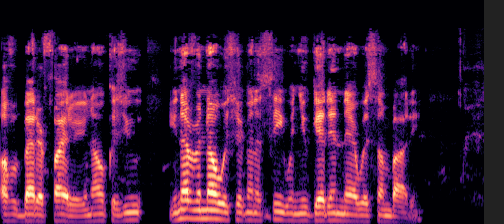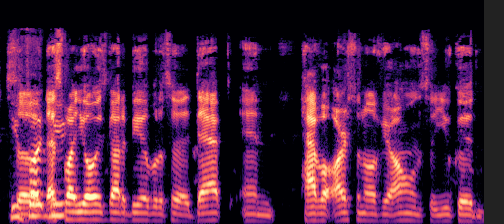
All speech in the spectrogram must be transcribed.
of a better fighter, you know, because you you never know what you're gonna see when you get in there with somebody. So fought, that's you... why you always got to be able to adapt and have an arsenal of your own, so you could.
